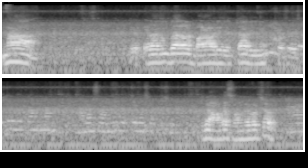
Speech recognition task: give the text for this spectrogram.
না। এ- এবার কিন্তু আর বাড়াবাড়ি হচ্ছে আর ইউনিট তুমি আমাকে সন্দেহ করছ? হ্যাঁ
